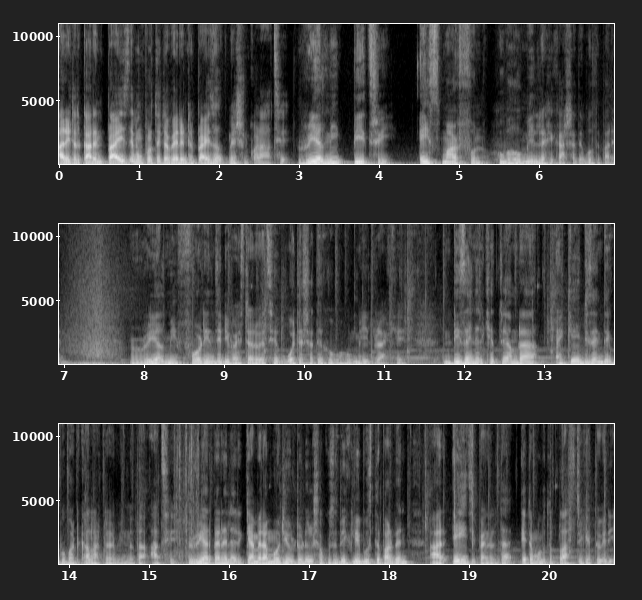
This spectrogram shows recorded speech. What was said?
আর এটার কারেন্ট প্রাইস এবং প্রত্যেকটা ভ্যারিয়েন্টের প্রাইসও মেনশন করা আছে। রিয়েলমি পি থ্রি এই স্মার্টফোন হুবহু মিল রেখে কার সাথে বলতে পারেন? রিয়েলমি ফোরটিন যে ডিভাইসটা রয়েছে, ওইটার সাথে হুবহু মিল রাখে। ডিজাইনের ক্ষেত্রে আমরা একই ডিজাইন দেখব বাট কালারটার ভিন্নতা আছে। রিয়ার প্যানেলের ক্যামেরা মডিউল টডিউল সব কিছু দেখলেই বুঝতে পারবেন। আর এই যে প্যানেলটা এটা মূলত প্লাস্টিকের তৈরি।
